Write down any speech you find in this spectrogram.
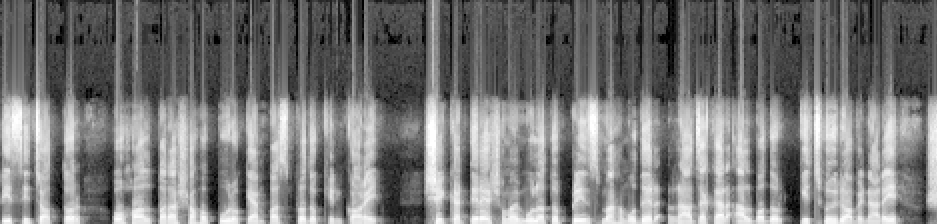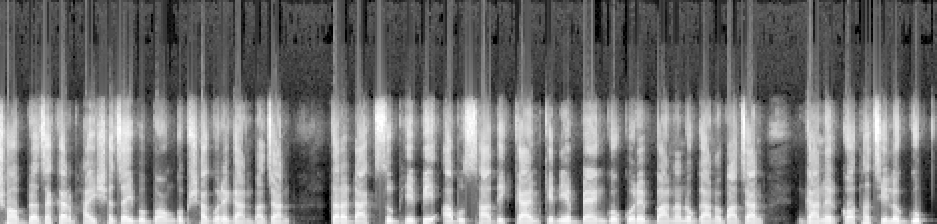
ডিসি চত্বর ও হলপাড়া সহ পুরো ক্যাম্পাস প্রদক্ষিণ করে। শিক্ষার্থীরা এ সময় মূলত প্রিন্স মাহমুদের, রাজাকার আলবদর কিছুই রবে না রে, সব রাজাকার ভাইসা যাইব বঙ্গোপসাগরে গান বাজান। তারা ডাকসু ভিপি আবু সাদিক কায়েমকে নিয়ে ব্যঙ্গ করে বানানো গানও বাজান। গানের কথা ছিল গুপ্ত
